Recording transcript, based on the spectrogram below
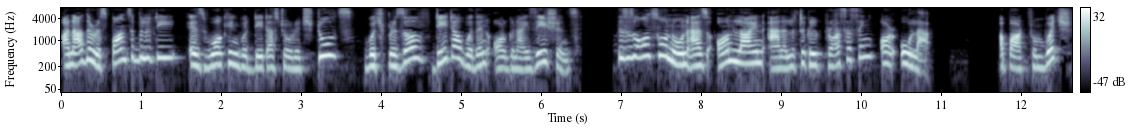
Another responsibility is working with data storage tools which preserve data within organizations. This is also known as Online Analytical Processing or OLAP. Apart from which,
